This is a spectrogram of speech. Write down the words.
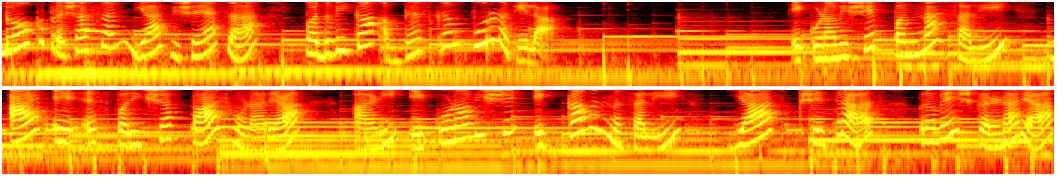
लोक प्रशासन या विषयाचा पदविका अभ्यासक्रम पूर्ण केला. एकोणावीसशे पन्नास साली आय ए एस परीक्षा पास होणाऱ्या आणि एकोणावीसशे एक्कावन्न साली याच क्षेत्रात प्रवेश करणाऱ्या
